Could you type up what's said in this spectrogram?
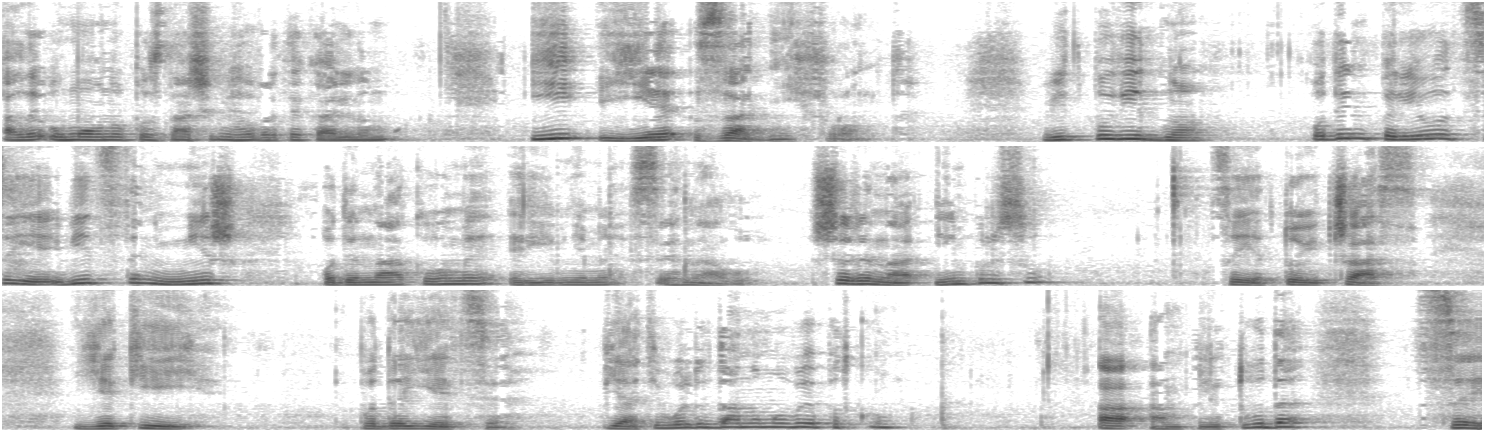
але умовно позначимо його вертикальному. І є задній фронт. Відповідно, один період це є відстань між одинаковими рівнями сигналу. Ширина імпульсу це є той час, який подається 5 вольт в даному випадку, а амплітуда це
